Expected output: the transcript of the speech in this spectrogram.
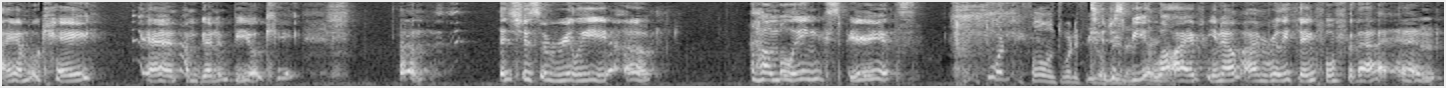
I am okay and I'm gonna be okay. Um, it's just a really um, humbling experience Twen- falling 20 feet. to just be alive, you know? I'm really thankful for that and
